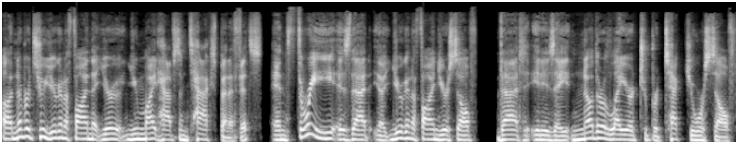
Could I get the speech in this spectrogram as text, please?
Uh, number two, you're going to find that you're you might have some tax benefits. And three is that uh, you're going to find yourself that it is a, another layer to protect yourself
